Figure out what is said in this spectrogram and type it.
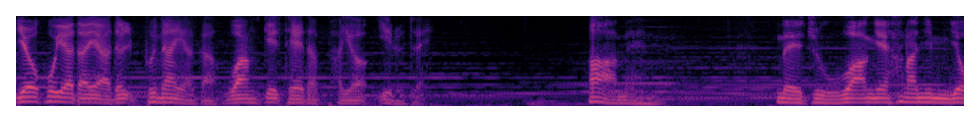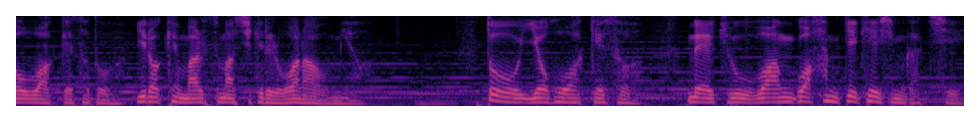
여호야다의 아들 브나야가 왕께 대답하여 이르되 아멘. 내 주 왕의 하나님 여호와께서도 이렇게 말씀하시기를 원하오며 또 여호와께서 내 주 왕과 함께 계심 같이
